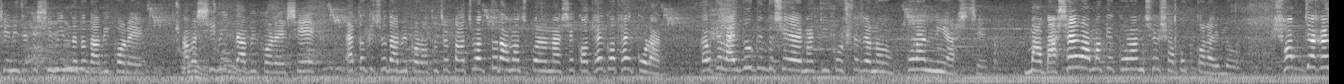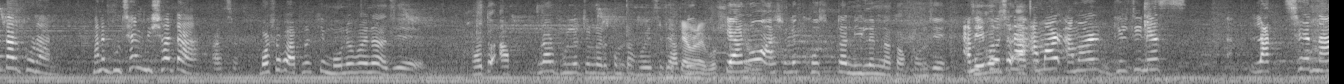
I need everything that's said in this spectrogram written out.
সে নিজেকে শিবির নেতা দাবি করে আবার শিবির দাবি করে সে এত কিছু দাবি করে অথচ পাঁচ ওয়াক্ত নামাজ পড়ে না সে কথায় কথায় কোরআন। কালকে লাইভেও কিন্তু সে না কি করছে যেন কোরআন নিয়ে আসছে। মা বাসায়ও আমাকে কোরআন সে শপথ করাইলো। সব জায়গায় তার কোরআন। মানে বুঝেন বিষয়টা? আচ্ছা বর্ষাপু আপনার কি মনে হয় না যে হয়তো আপনার ভুলের জন্য এরকমটা হয়েছে যে আপনি কেন আসলে খোঁজটা নিলেন না তখন যে আমি খোঁজ না আমার আমার গিলটিনেস লাগছে না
